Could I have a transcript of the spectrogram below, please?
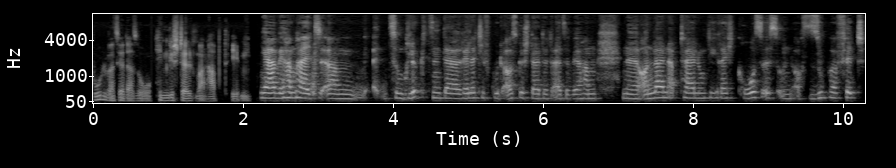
cool, was ihr da so hingestellt mal habt eben. Ja, wir haben halt ähm, zum Glück sind da relativ gut ausgestattet. Also wir haben eine Online-Abteilung, die recht groß ist und auch super fit.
